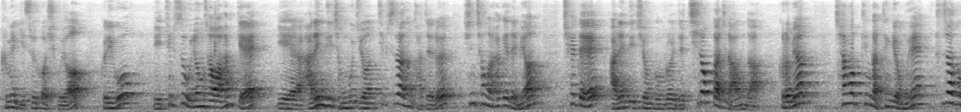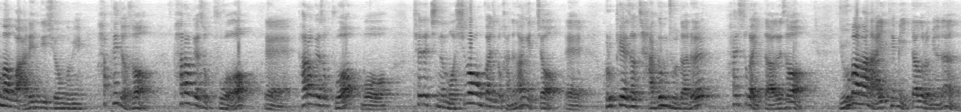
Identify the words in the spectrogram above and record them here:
금액이 있을 것이고요. 그리고 이 팁스 운영사와 함께 이 R&D 정부 지원 팁스라는 과제를 신청을 하게 되면 최대 R&D 지원금으로 이제 7억까지 나온다. 그러면 창업팀 같은 경우에 투자금하고 R&D 지원금이 합해져서 8억에서 9억, 예, 8억에서 9억, 뭐 최대치는 뭐 10억 원까지도 가능하겠죠. 예, 그렇게 해서 자금 조달을 할 수가 있다. 그래서 유망한 아이템이 있다 그러면은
